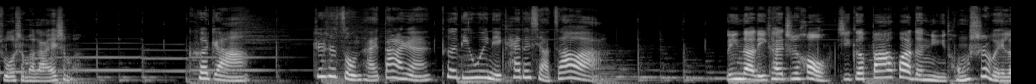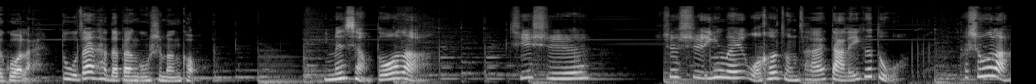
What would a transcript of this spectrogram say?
说什么来什么。科长，这是总裁大人特地为你开的小灶啊。琳达离开之后，几个八卦的女同事围了过来，堵在她的办公室门口。你们想多了，其实这是因为我和总裁打了一个赌，他输了，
